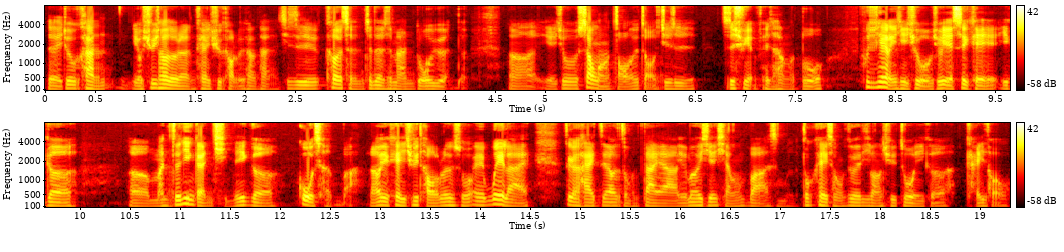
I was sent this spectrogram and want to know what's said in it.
对，就看有需求的人可以去考虑看看。其实课程真的是蛮多元的，呃，也就上网找一找，其实资讯也非常的多。夫妻俩一起去，我觉得也是可以一个呃蛮增进感情的一个过程吧。然后也可以去讨论说，哎，未来这个孩子要怎么带啊？有没有一些想法什么的，都可以从这个地方去做一个开头。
